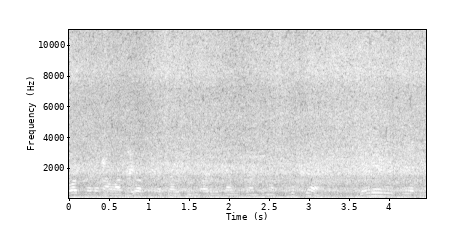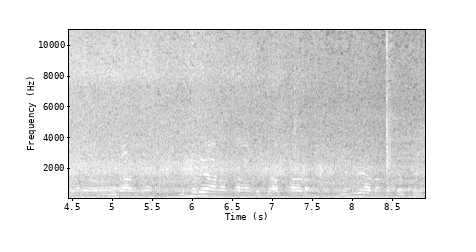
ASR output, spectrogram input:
ಹೋದ್ಮೇಲೆ ನಾವು ಅರ್ಥ ವರ್ಷಕ್ಕಾಗಿತ್ತು ಮಾಡಬೇಕಾಗಿತ್ತು ಅಂತ ನಾವು ಕುಡಿದ್ರೆ ಬೇರೆ ರೀತಿಯಲ್ಲಿ ಇದಾಗಿದೆ ನಿಮ್ಮದೇ ಆದಂಥ ಒಂದು ಜಾಬ್ ಕಾರ್ಡ್ ನಿಮ್ಮದೇ ಆದಂಥ ಕೆಲಸ ಇದೆ.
